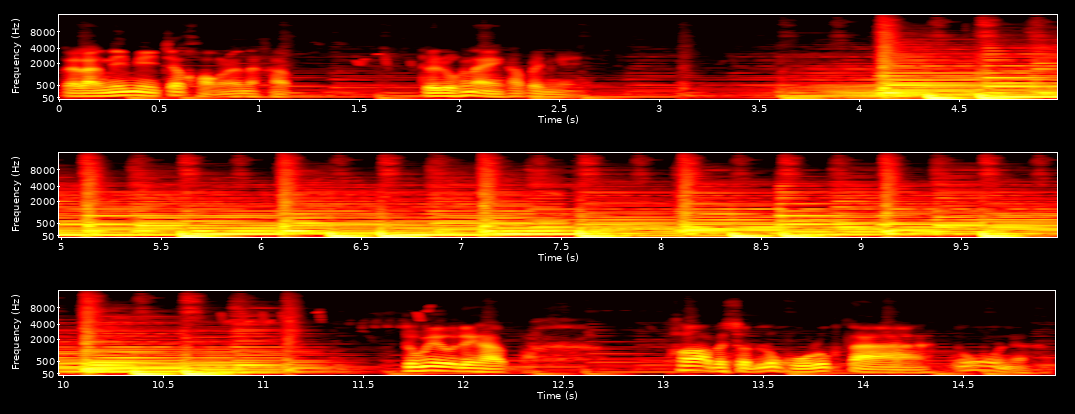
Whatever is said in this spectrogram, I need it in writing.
แต่หลังนี้มีเจ้าของแล้วนะครับไปดูข้างในครับเป็นไงดูวิวดิครับ พ่อไปสุดลูกหูลูกตานู่นนะครับ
